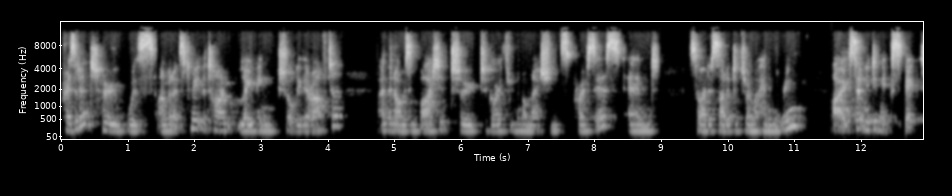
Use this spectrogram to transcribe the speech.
president, who was, unbeknownst to me at the time, leaving shortly thereafter. And then I was invited to, to go through the nominations process. And so I decided to throw my hand in the ring. I certainly didn't expect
